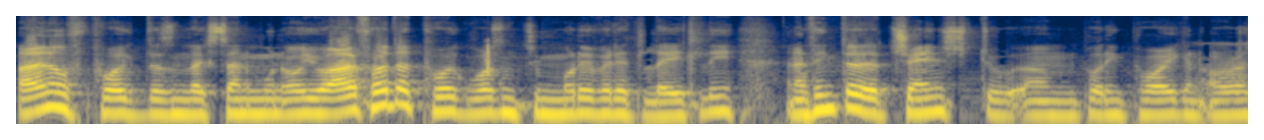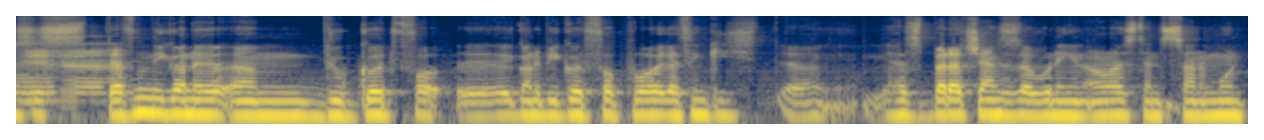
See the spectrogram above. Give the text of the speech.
I don't know if Poek doesn't like Sun and Moon OU. I've heard that Poek wasn't too motivated lately, and I think the change to um, putting Poek on ORAS is definitely gonna um, do good for uh, gonna be good for Poek. I think he uh, has better chances of winning in ORAS than Sun Moon.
